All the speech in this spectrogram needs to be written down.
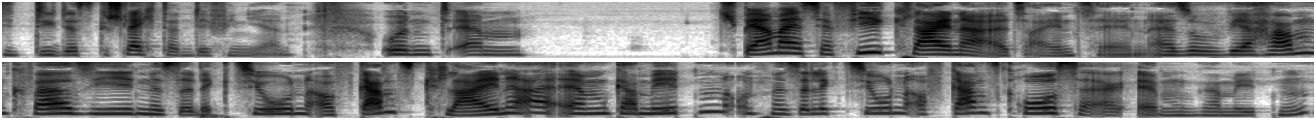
die, die das Geschlecht dann definieren. Und ähm, Sperma ist ja viel kleiner als Einzellen. Also wir haben quasi eine Selektion auf ganz kleine ähm, Gameten und eine Selektion auf ganz große ähm, Gameten,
